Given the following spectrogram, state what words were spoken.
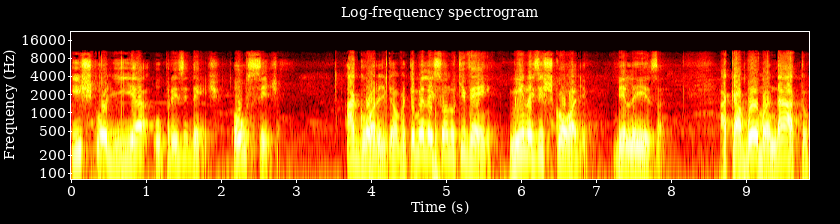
escolhia o presidente. Ou seja, agora, digamos, vai ter uma eleição no que vem. Minas escolhe. Beleza. Acabou o mandato?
